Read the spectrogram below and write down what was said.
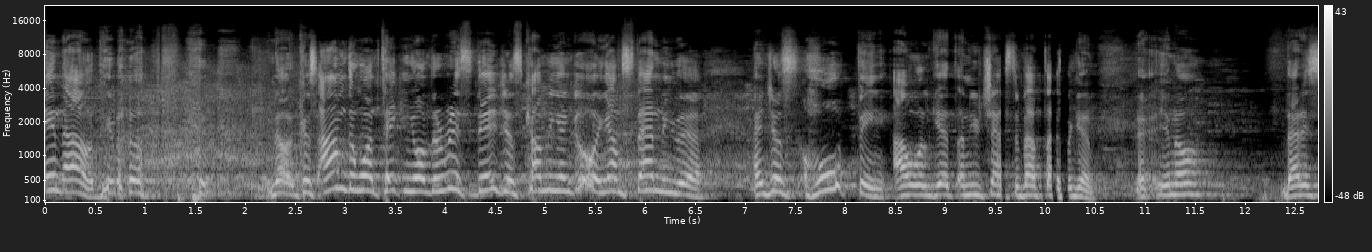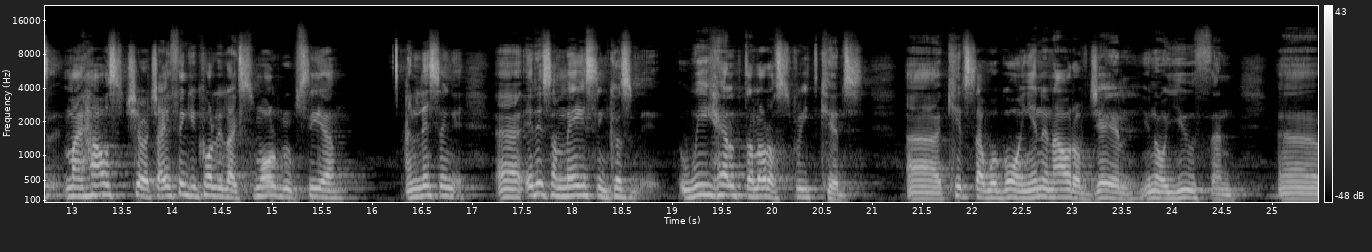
In, out. You know, no, because I'm the one taking all the risks. They're just coming and going. I'm standing there and just hoping I will get a new chance to baptize again. Uh, you know, that is my house church. I think you call it like small groups here. And listen, uh, it is amazing because we helped a lot of street kids uh, kids that were going in and out of jail, you know, youth. And uh,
